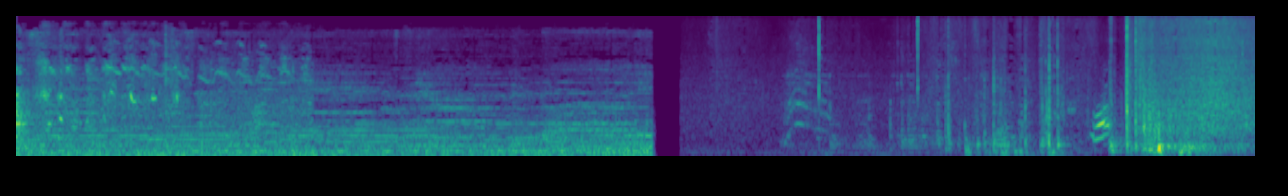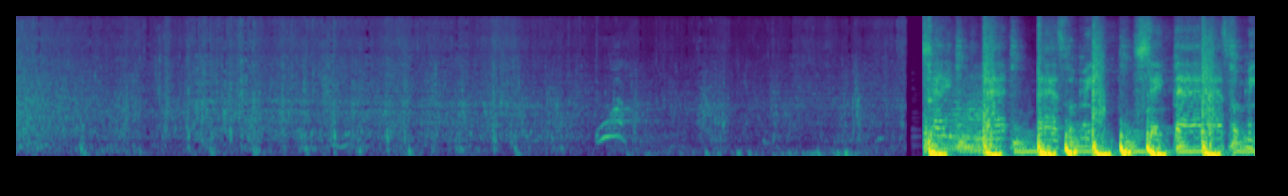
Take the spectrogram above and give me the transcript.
？Shake that ass for me. Shake that ass for me.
